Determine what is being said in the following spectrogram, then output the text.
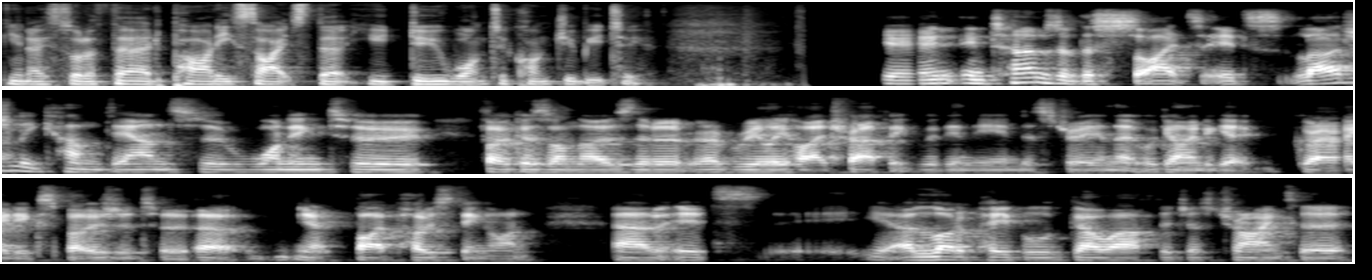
you know, sort of third party sites that you do want to contribute to? Yeah, in, in terms of the sites, it's largely come down to wanting to focus on those that are, are, really high traffic within the industry and that we're going to get great exposure to, uh, you know, by posting on. Um, it's yeah, a lot of people go after just trying to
